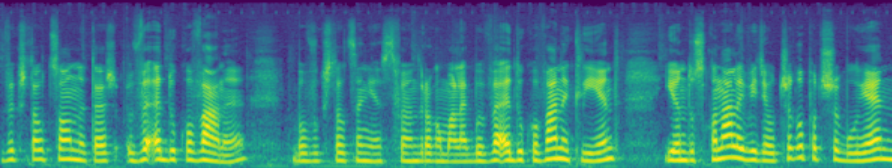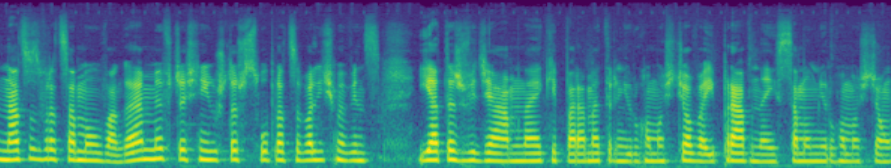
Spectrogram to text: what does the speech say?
wykształcony też, wyedukowany, bo wykształcenie jest swoją drogą, ale jakby wyedukowany klient i on doskonale wiedział, czego potrzebuje, na co zwracamy uwagę. My wcześniej już też współpracowaliśmy, więc ja też wiedziałam, na jakie parametry nieruchomościowe i prawne i z samą nieruchomością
